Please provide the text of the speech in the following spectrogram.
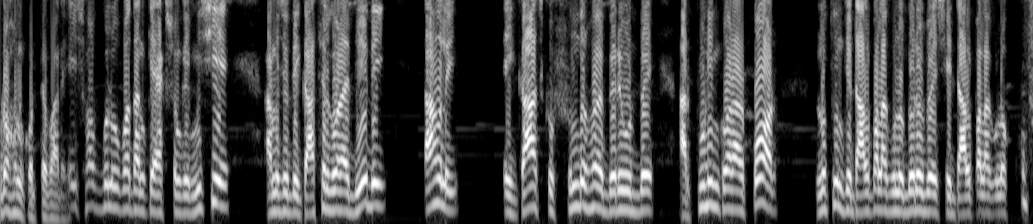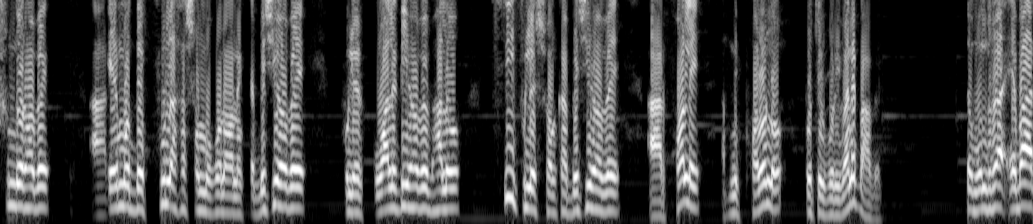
গ্রহণ করতে পারে। এই সবগুলো উপাদানকে একসঙ্গে মিশিয়ে আমি যদি গাছের গোড়ায় দিয়ে দিই, তাহলেই এই গাছ খুব সুন্দরভাবে বেড়ে উঠবে। আর পুডিং করার পর নতুন যে ডালপালাগুলো বেরোবে, সেই ডালপালাগুলো খুব সুন্দর হবে। আর এর মধ্যে ফুল আসার সম্ভাবনা অনেকটা বেশি হবে। ফুলের কোয়ালিটি হবে ভালো, শ্রী ফুলের সংখ্যা বেশি হবে। আর ফলে আপনি ফলনও প্রচুর পরিমাণে পাবেন। তো বন্ধুরা, এবার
